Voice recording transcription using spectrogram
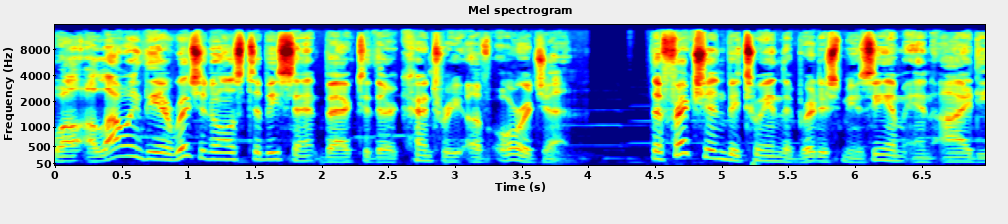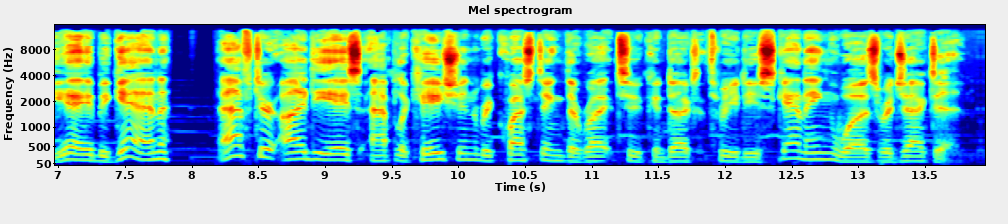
while allowing the originals to be sent back to their country of origin. The friction between the British Museum and IDA began after IDA's application requesting the right to conduct 3D scanning was rejected.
